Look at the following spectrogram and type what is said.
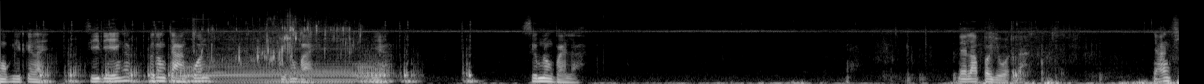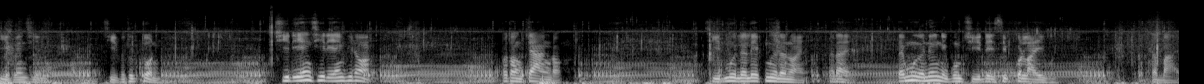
16 ลิตรก็ได้สีดเองครับไม่ต้องจ้างคนสีดลงไปเนี่ยซึมลงไปล่ะ ได้รับประโยชน์ล่ะย่างฉีดเป็นสิฉีดไปทุกต้นฉีดเองฉีดเองพี่น้องไม่ต้องจ้างดอก ฉีดมือละเล็กมือละหน่อยก็ได้ แต่มือนึงเนี่ยผมฉีดได้สิบกว่าไร่สบาย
